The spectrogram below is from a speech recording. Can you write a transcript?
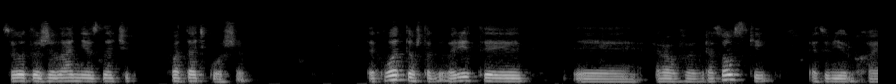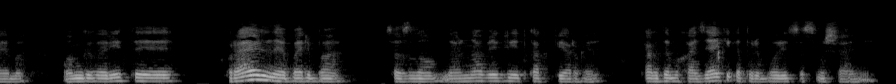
свое это желание, значит, хватать кошек. Так вот, то, что говорит э, э, Рав Грозовский, это мир Хаема, он говорит, э, правильная борьба со злом должна выглядеть как первая, как домохозяйки, которые борются с мышами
